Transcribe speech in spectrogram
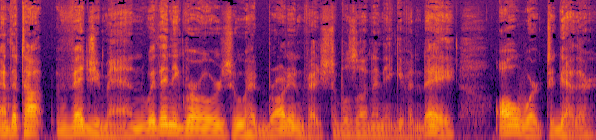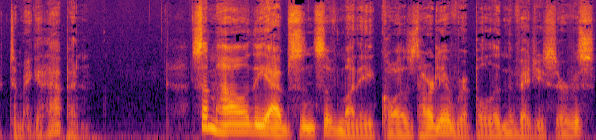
and the top veggie man, with any growers who had brought in vegetables on any given day, all worked together to make it happen. Somehow the absence of money caused hardly a ripple in the veggie service.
